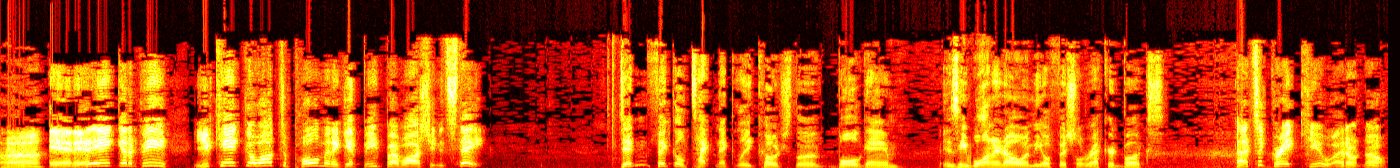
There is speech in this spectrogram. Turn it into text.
Uh-huh. and it ain't gonna be. You can't go out to Pullman and get beat by Washington State. Didn't Fickell technically coach the bowl game? Is he one and zero in the official record books? That's a great cue. I don't know.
